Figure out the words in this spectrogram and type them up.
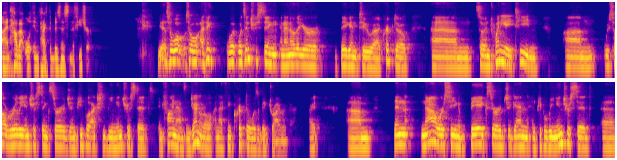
uh, and how that will impact the business in the future? Yeah. So what, so I think what, what's interesting, and I know that you're big into uh, crypto um, so in 2018, um, we saw a really interesting surge in people actually being interested in finance in general, and I think crypto was a big driver there, right? Um, then now we're seeing a big surge again in people being interested uh,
